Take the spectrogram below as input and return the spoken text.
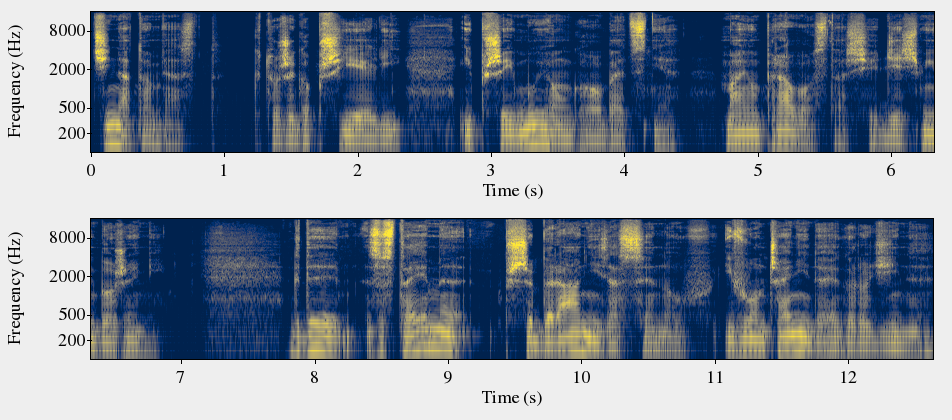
Ci natomiast, którzy go przyjęli i przyjmują go obecnie, mają prawo stać się dziećmi Bożymi. Gdy zostajemy przybrani za synów i włączeni do jego rodziny,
